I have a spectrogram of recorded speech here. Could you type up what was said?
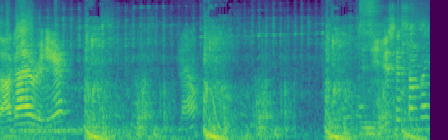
Saw guy over here? No? Did you just hit something?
